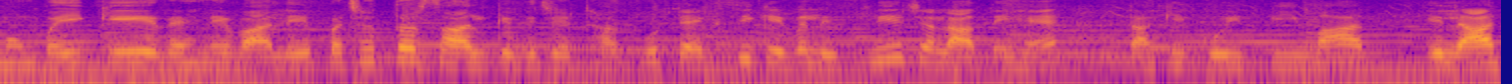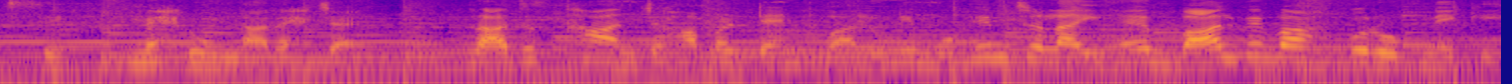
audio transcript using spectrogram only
मुंबई के रहने वाले 75 साल के विजय ठाकुर टैक्सी केवल इसलिए चलाते हैं ताकि कोई बीमार इलाज से महरूम ना रह जाए। राजस्थान, जहाँ पर टेंट वालों ने मुहिम चलाई है बाल विवाह को रोकने की।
